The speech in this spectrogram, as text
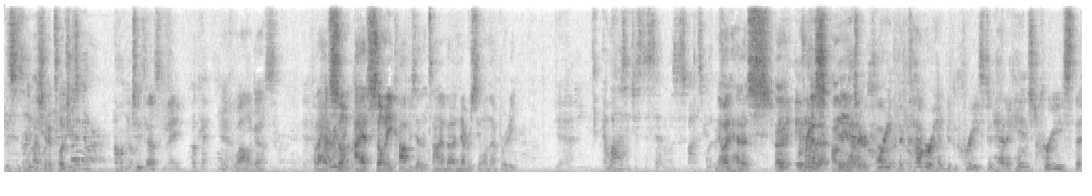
This is only I should have what, 10 pushed years it. ago? How long ago? 2008. Okay. yeah, a while ago. Yeah. But I had so I had so many copies at the time, but I'd never seen one that pretty. Yeah. And why was it just a seven? Was it spine split? No, it had a, s- a It- it had crease a- on the had a interior cre- cover. The cover had been creased. It had a hinged crease that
